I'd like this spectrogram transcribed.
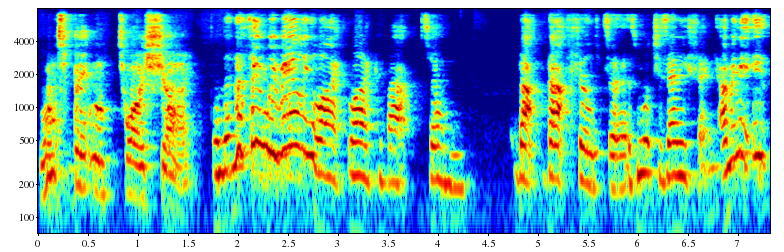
Once bitten, twice shy. Well, the, the thing we really like like about um, that that filter, as much as anything, I mean, it, it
